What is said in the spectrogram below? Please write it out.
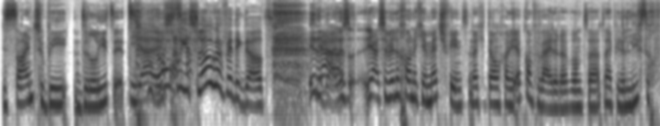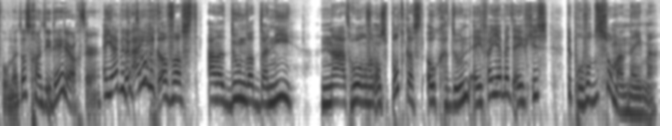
Designed to be deleted. een Juist. goede slogan vind ik dat. Inderdaad. Ja, dus, ja, ze willen gewoon dat je een match vindt. En dat je dan gewoon die app kan verwijderen. Want eh, dan heb je de liefde gevonden. Dat is gewoon het idee erachter. En jij bent eigenlijk alvast aan het doen wat Dani na het horen van onze podcast ook gaat doen. Eva, jij bent eventjes de proef op de som aan het nemen.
